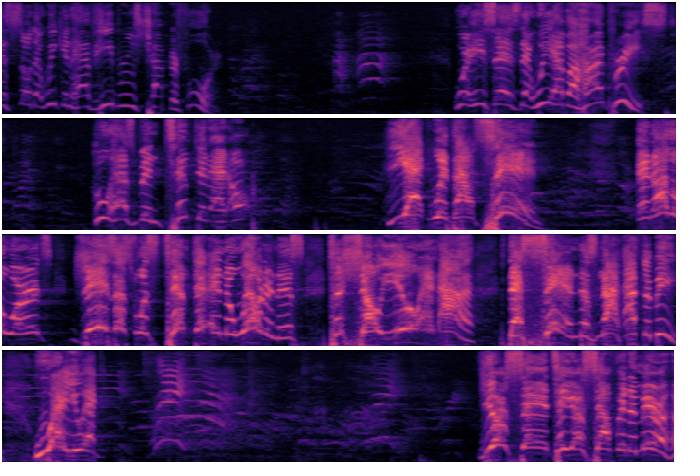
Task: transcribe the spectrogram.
is so that we can have Hebrews chapter 4, where he says that we have a high priest who has been tempted at all, yet without sin. In other words, Jesus was tempted in the wilderness to show you and I that sin does not have to be where you at. You're saying to yourself in the mirror,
